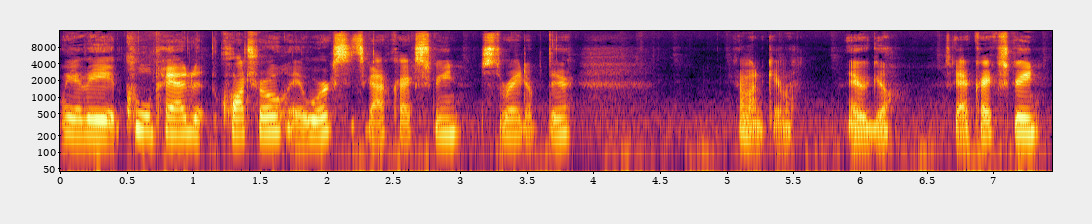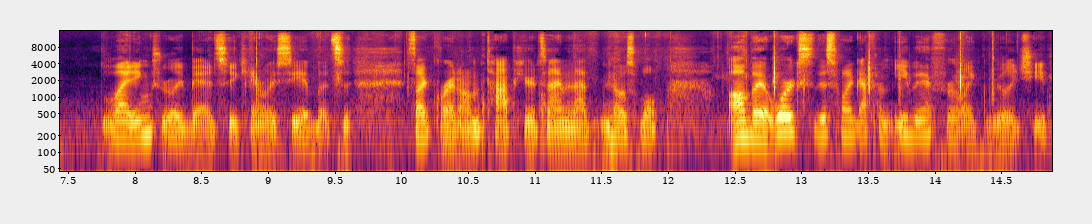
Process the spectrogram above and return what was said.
We have a Coolpad Quattro. It works. It's got a cracked screen, It's right up there. Come on, camera. There we go. It's got a cracked screen. Lighting's really bad, so you can't really see it, but it's, it's like right on top here. It's not even that noticeable. Um, but it works. This one I got from eBay for like really cheap.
